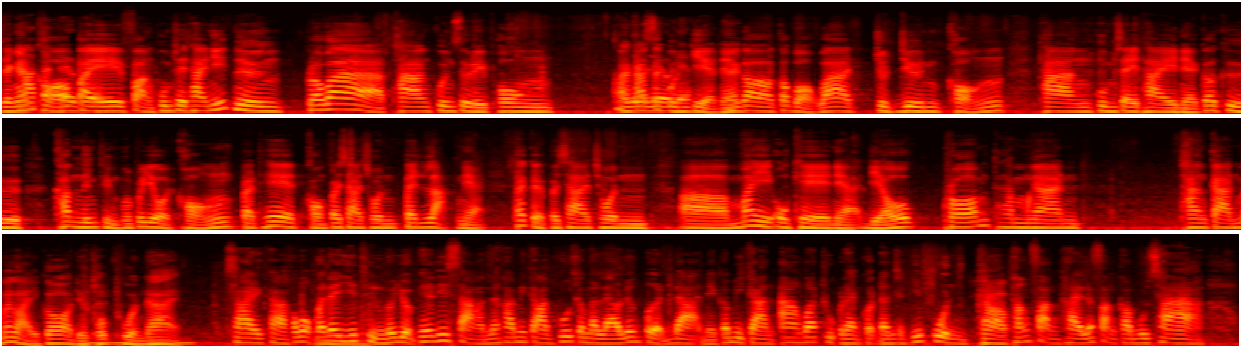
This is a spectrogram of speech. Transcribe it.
อย่างนั้นมาขกันอเร็วๆ ไปฝั่งภูมิใจไทยนิดนึง เพราะว่าทางคุณสิริพงศ์อาคาสกุลเกียรติเนี่ยก็ก็บอกว่าจุดยืนของทางภูมิใจไทยเนี่ยก็คือคำนึงถึงผลประโยชน์ของประเทศของประชาชนเป็นหลักเนี่ยถ้าเกิดประชาชนอ่าไม่โอเคเนี่ยเดี๋ยวพร้อมทำงานทางการเมื่อไหร่ก็เดี๋ยวทบทวนได้ ใช่ค่ะเขาบอกไม่ได้ยึดถึงประโยชน์เพศที่3นะคะมีการพูดกันมาแล้วเรื่องเปิดด่านเนี่ยก็มีการอ้างว่าถูกแรงกดดันจากญี่ปุ่น ครับทั้งฝั่งไทยและฝั่งกัมพูชา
